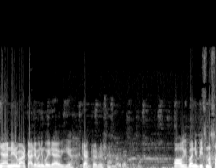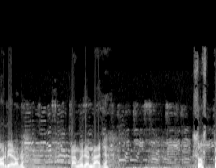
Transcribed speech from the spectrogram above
यहाँ निर्माण कार्य पनि भइरहेको यो ट्र्याक्टर रहेछ। अघि पनि बिचमा सर्वेयरहरू काम गरिरहनु भएको थियो स्वस्थ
